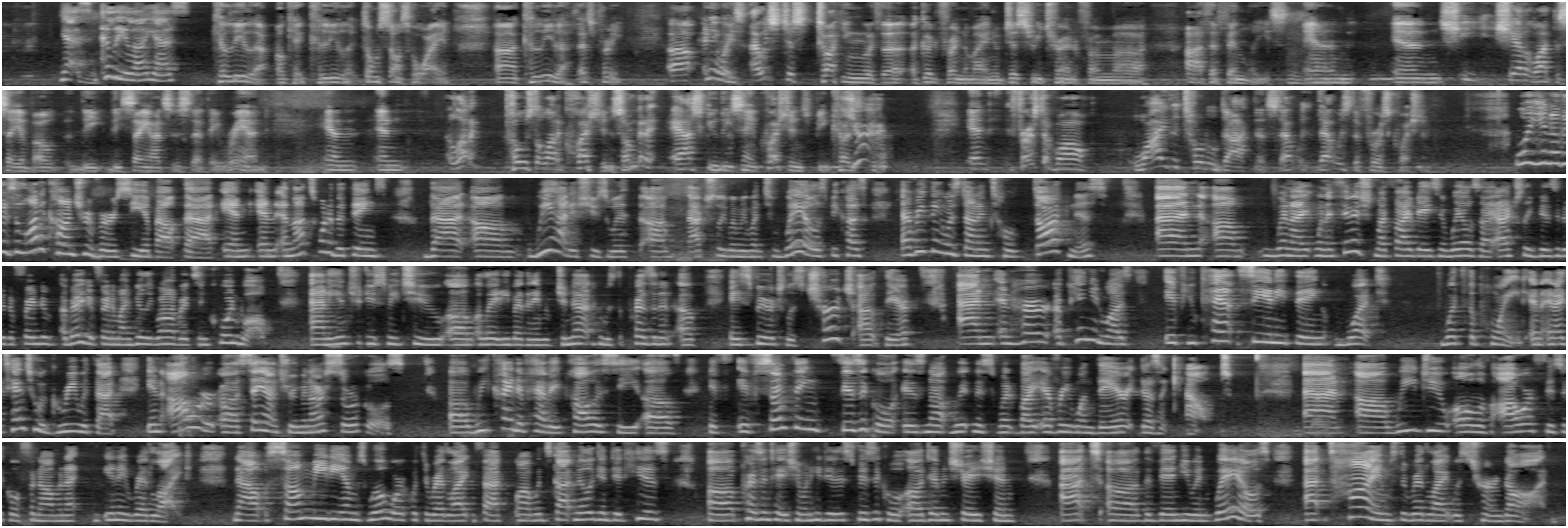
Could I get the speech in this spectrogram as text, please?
Yes, Kalila, yes. Kalila. Okay, Kalila. Don't sound Hawaiian. Uh, Kalila. That's pretty. Uh, anyways, I was just talking with a, a good friend of mine who just returned from uh, Arthur Findlay's, and and she she had a lot to say about the the seances that they ran, and and a lot of posed a lot of questions. So I'm going to ask you these same questions because Sure. and first of all, why the total darkness? That was that was the first question. Well, you know, there's a lot of controversy about that, and and and that's one of the things that um, we had issues with uh, actually when we went to Wales because everything was done in total darkness. And um, when I when I finished my five days in Wales, I actually visited a friend of a very good friend of mine, Billy Roberts, in Cornwall, and he introduced me to um, a lady by the name of Jeanette, who was the president of a spiritualist church out there, and and her opinion was if you can't see anything, what what's the point? And and I tend to agree with that. In our uh, seance room, in our circles, uh, we kind of have a policy of if if something physical is not witnessed by everyone there, it doesn't count. And uh, we do all of our physical phenomena in a red light. Now, some mediums will work with the red light. In fact, uh, when Scott Milligan did his uh, presentation, when he did his physical uh, demonstration at uh, the venue in Wales, at times the red light was turned on.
